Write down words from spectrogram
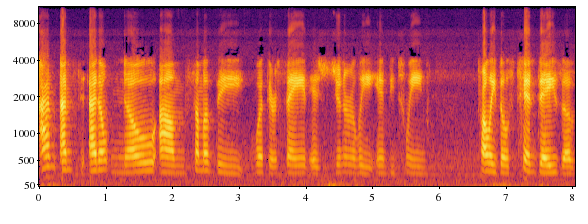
I'm, I'm, I don't know. Um, some of the what they're saying is generally in between, probably those ten days of,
